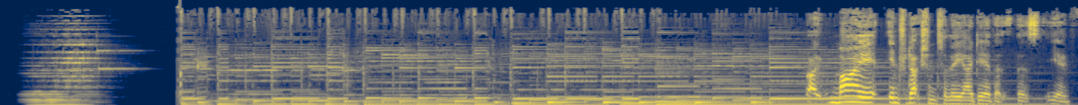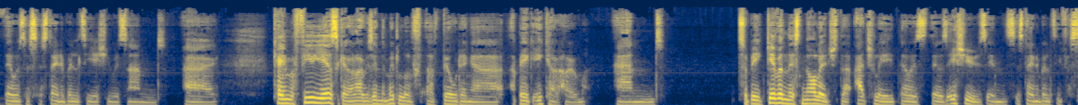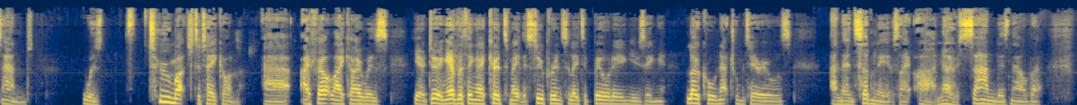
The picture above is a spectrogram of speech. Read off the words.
My introduction to the idea that you know, there was a sustainability issue with sand uh, came a few years ago, and I was in the middle of, of building a, a big eco home, and to be given this knowledge that actually there was there was issues in sustainability for sand was too much to take on. Uh, I felt like I was, you know, doing everything I could to make this super insulated building using local natural materials, and then suddenly it's like, oh no, sand is now the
